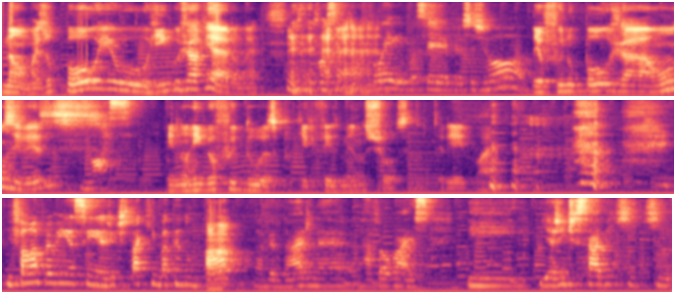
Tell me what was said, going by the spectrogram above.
Não, mas o Paul e o Ringo já vieram, né? E você não foi? Você prestigiou? Eu fui no Paul já 11 vezes. Nossa! E no Ringo eu fui duas, porque ele fez menos shows, senão teria ido mais. e falar para mim assim, a gente está aqui batendo um papo, ah. na verdade, né, Rafael Vaz? E, e, a gente sabe que, que,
